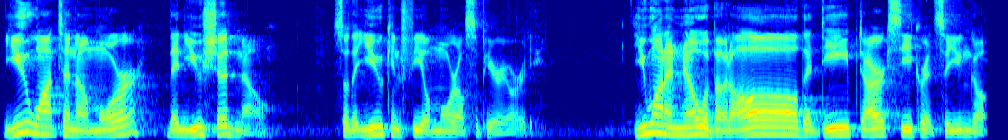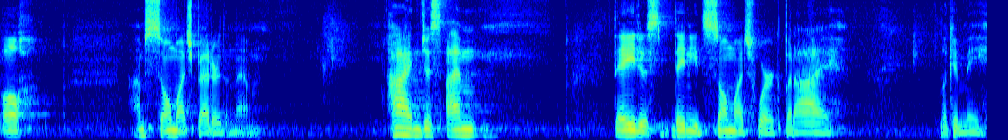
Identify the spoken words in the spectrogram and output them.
You want to know more than you should know so that you can feel moral superiority. You want to know about all the deep, dark secrets so you can go, oh, I'm so much better than them. I'm just, I'm, they just, they need so much work, but I, look at me.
